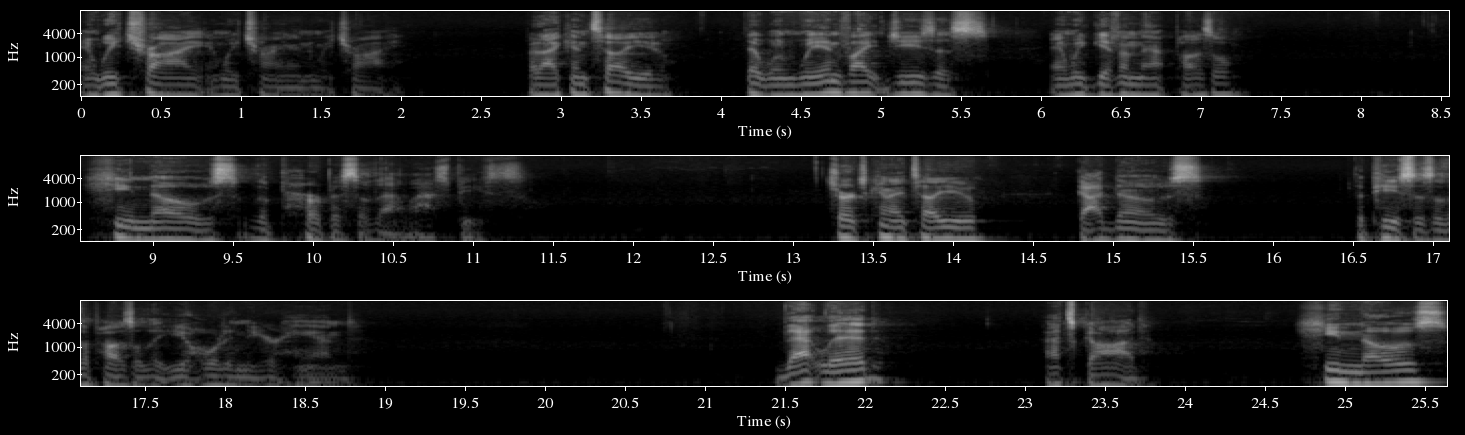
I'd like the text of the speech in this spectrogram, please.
and we try and we try and we try. But I can tell you that when we invite Jesus and we give him that puzzle, he knows the purpose of that last piece. Church, can I tell you, God knows the pieces of the puzzle that you hold into your hand. That lid, that's God. He knows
